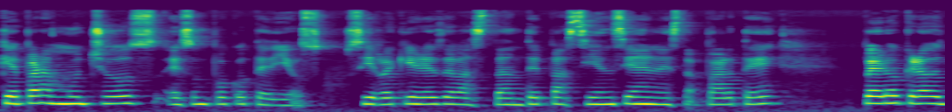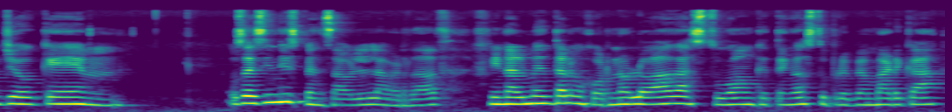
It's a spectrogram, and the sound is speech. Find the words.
que para muchos es un poco tedioso. Sí requieres de bastante paciencia en esta parte, pero creo yo que, mm, o sea, es indispensable, la verdad. Finalmente, a lo mejor no lo hagas tú, aunque tengas tu propia marca,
